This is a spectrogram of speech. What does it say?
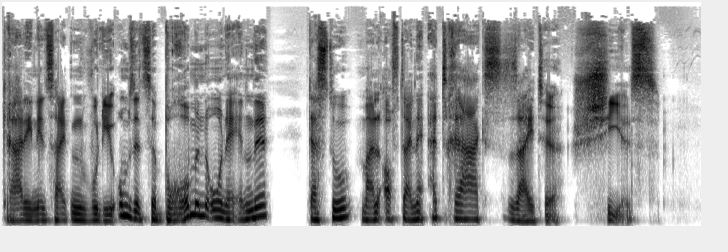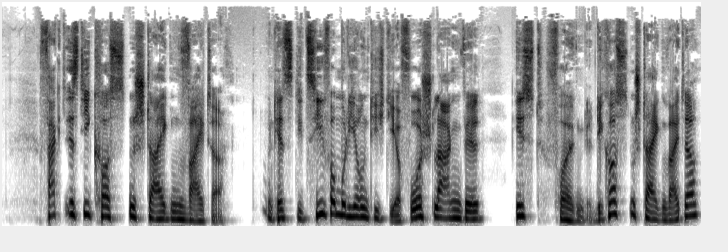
gerade in den Zeiten, wo die Umsätze brummen ohne Ende, dass du mal auf deine Ertragsseite schielst. Fakt ist, die Kosten steigen weiter. Und jetzt die Zielformulierung, die ich dir vorschlagen will, ist folgende. Die Kosten steigen weiter.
